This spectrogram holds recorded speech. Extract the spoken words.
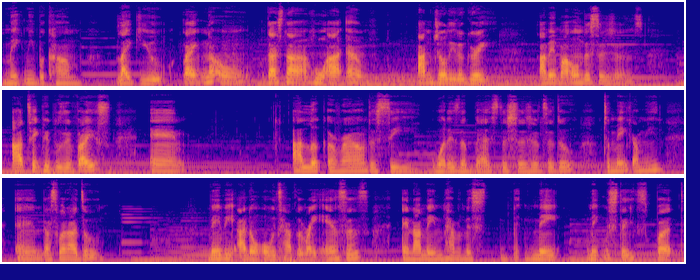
make me become like you. Like, no, that's not who I am. I'm Jolie the Great. I make my own decisions. I take people's advice and I look around to see what is the best decision to do, to make, I mean, and that's what I do. Maybe I don't always have the right answers and I may have mis- may make mistakes, but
